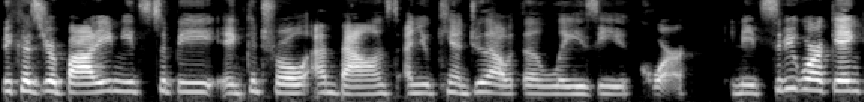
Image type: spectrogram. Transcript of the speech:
because your body needs to be in control and balanced. And you can't do that with a lazy core. It needs to be working,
